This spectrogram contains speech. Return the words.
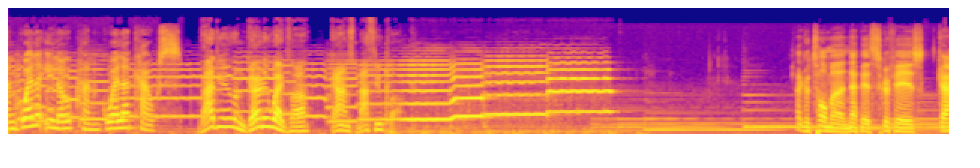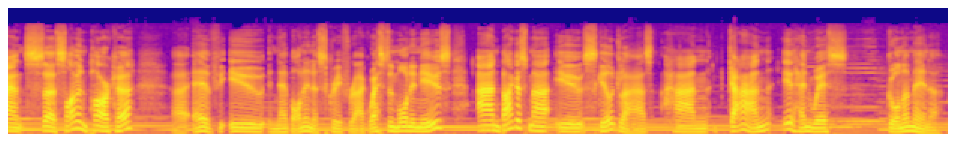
An gwela ilo han gwela caws. Radio and Gurney Wegva, Gans Matthew Clark. Ag Toma nepis scriffis gans uh, Simon Parker, uh, ev yw nebonin y scriff rag Western Morning News, and bagus ma yw skill glas han gan yw henwys gona mena.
